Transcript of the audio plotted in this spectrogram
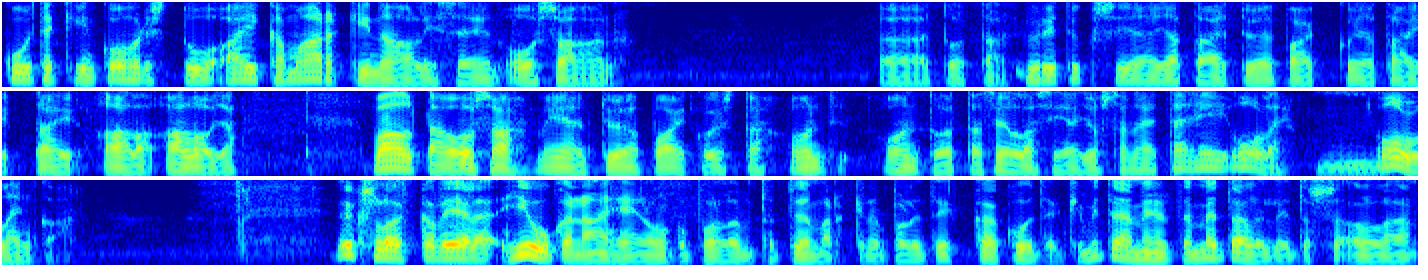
kuitenkin kohdistuu aika marginaaliseen osaan ää, tuota, yrityksiä ja tai työpaikkoja tai, tai al- aloja. Valtaosa meidän työpaikoista on, on tuota sellaisia, jossa näitä ei ole hmm. ollenkaan. Yksi loikka vielä hiukan aiheen ulkopuolella, mutta työmarkkinapolitiikkaa kuitenkin. Mitä mieltä Metalliliitossa ollaan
